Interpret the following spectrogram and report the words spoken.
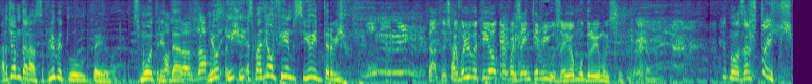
Артем Тарасов любит Лолу Тейлор. Смотрит, да. И- и- и смотрел фильм с ее интервью. Да, то есть как бы любит ее как бы за интервью, за ее мудрые мысли. Ну, а за что еще?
